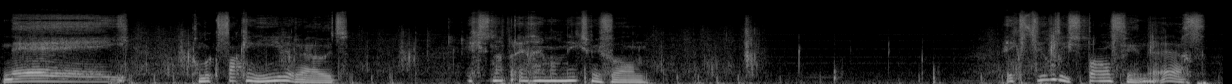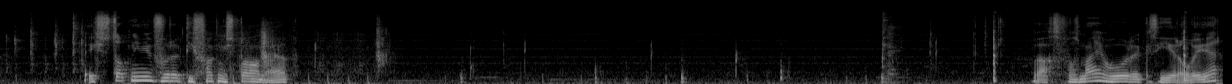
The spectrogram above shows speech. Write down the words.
Nee. Kom ik fucking hier weer uit? Ik snap er echt helemaal niks meer van. Ik wil die spawn vinden, echt. Ik stop niet meer voordat ik die fucking spawn heb. Wacht, volgens mij hoor ik het hier alweer.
